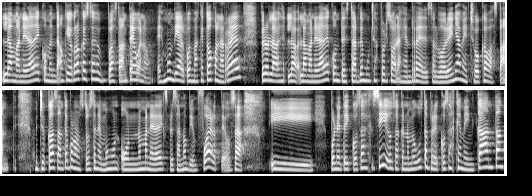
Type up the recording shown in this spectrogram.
la manera de comentar, aunque yo creo que esto es bastante, bueno, es mundial, pues más que todo con las redes, pero la, la, la manera de contestar de muchas personas en redes salvadoreña me choca bastante. Me choca bastante porque nosotros tenemos un- una manera de expresarnos bien fuerte, o sea, y ponete, hay cosas, sí, o sea, que no me gustan, pero hay cosas que me encantan,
